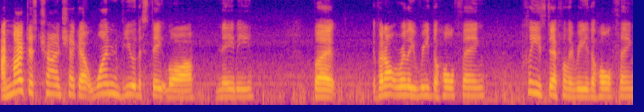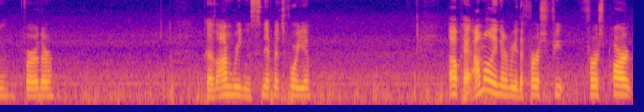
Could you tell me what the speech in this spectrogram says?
I might just try and check out one view of the state law, maybe. But if I don't really read the whole thing, please definitely read the whole thing further. Because I'm reading snippets for you. Okay, I'm only going to read the first few, first part.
